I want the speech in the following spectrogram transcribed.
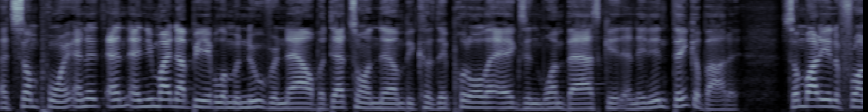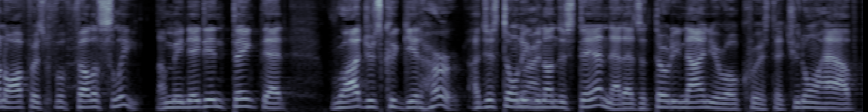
at some point, and it, and and you might not be able to maneuver now, but that's on them because they put all the eggs in one basket and they didn't think about it. Somebody in the front office fell asleep. I mean, they didn't think that Rodgers could get hurt. I just don't right. even understand that as a 39 year old Chris that you don't have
